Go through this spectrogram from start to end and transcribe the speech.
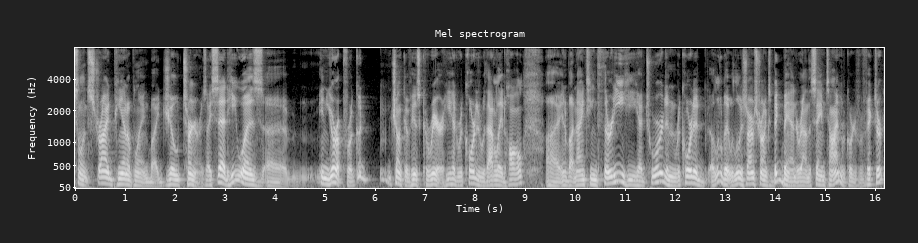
Excellent stride piano playing by Joe Turner. As I said, he was uh, in Europe for a good chunk of his career. He had recorded with Adelaide Hall uh, in about 1930. He had toured and recorded a little bit with Louis Armstrong's big band around the same time, recorded for Victor.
